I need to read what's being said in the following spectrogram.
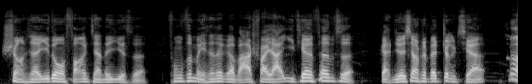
省下一栋房钱的意思。从此每天都给娃刷牙，一天三次，感觉像是在挣钱。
